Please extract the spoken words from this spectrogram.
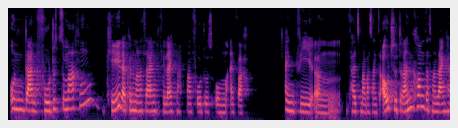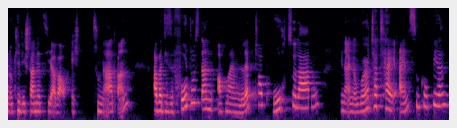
Und dann Fotos zu machen, okay, da könnte man noch sagen, vielleicht macht man Fotos, um einfach irgendwie, ähm, falls mal was ans Auto drankommt, dass man sagen kann, okay, die stand jetzt hier aber auch echt zu nah dran. Aber diese Fotos dann auf meinem Laptop hochzuladen, in eine Word-Datei einzukopieren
